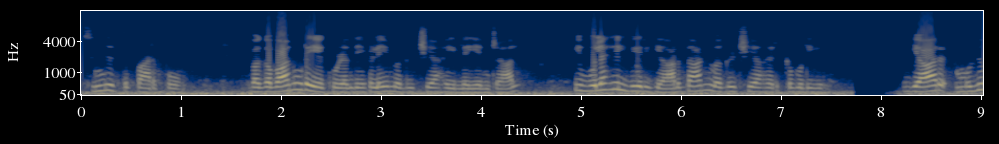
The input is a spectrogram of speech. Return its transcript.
சிந்தித்து பார்ப்போம். பகவானுடைய குழந்தைகளே மகிழ்ச்சியாக இல்லை என்றால் இவ்வுலகில் வேறு யார்தான் மகிழ்ச்சியாக இருக்க முடியும்? யார் முழு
